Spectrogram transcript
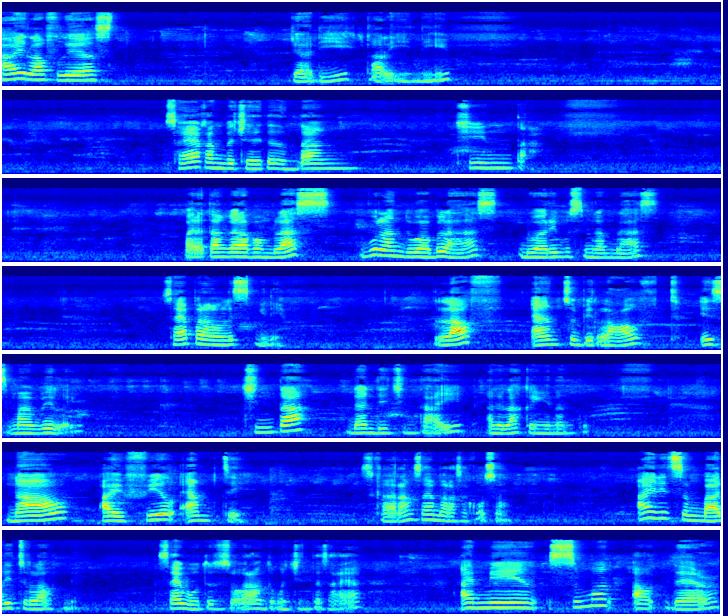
Hai loveliest Jadi kali ini Saya akan bercerita tentang cinta. Pada tanggal 18 bulan 12 2019 Saya pernah nulis gini. Love and to be loved is my willing Cinta dan dicintai adalah keinginanku. Now I feel empty. Sekarang saya merasa kosong. I need somebody to love me. Saya butuh seseorang untuk mencintai saya. I mean, someone out there.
